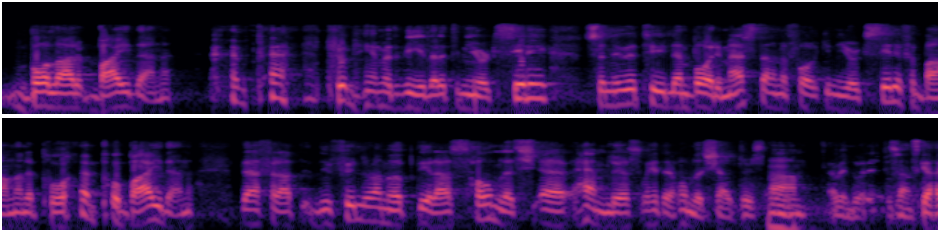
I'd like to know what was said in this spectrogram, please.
bollar Biden problemet vidare till New York City. Så nu är tydligen borgmästaren och folk i New York City förbannade på, på Biden därför att nu fyller de upp deras homeless, äh, hemlös, vad heter det, homeless shelters, mm. um, jag vet inte vad det är på svenska,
